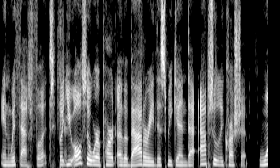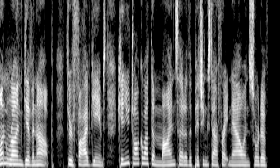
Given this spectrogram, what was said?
and with that foot, but you also were a part of a battery this weekend that absolutely crushed it one mm. run given up through five games. Can you talk about the mindset of the pitching staff right now and sort of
